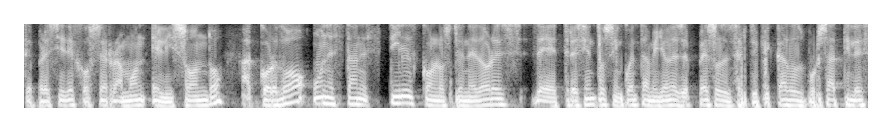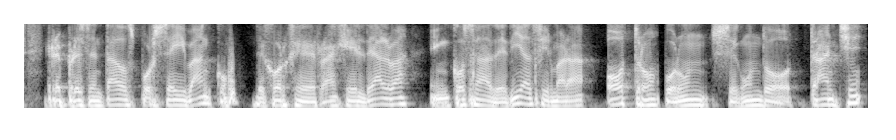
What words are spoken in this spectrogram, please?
que preside José Ramón Elizondo, acordó un standstill con los tenedores de 350 millones de pesos de certificados bursátiles representados por CEI Banco de Jorge Rangel de Alba. En cosa de días firmará otro por un segundo tranche,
